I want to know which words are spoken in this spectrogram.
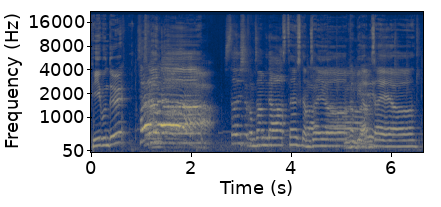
비분들 스타일리스트 감사합니다. 스타일스 감사해요. 비비 감사해요.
